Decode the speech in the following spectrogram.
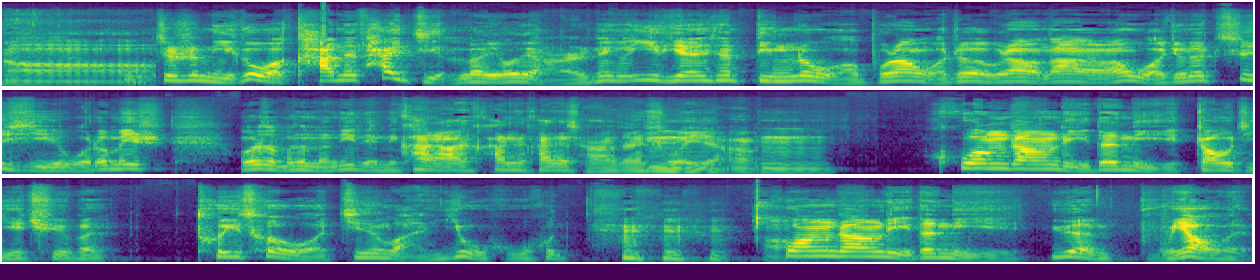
哦，就是你给我看的太紧了，有点儿那个一天像盯着我，不让我这不让我那个，完我觉得窒息，我都没，我说怎么怎么地的，你看啥、看这看这词儿啊，咱说一下啊。嗯，慌张里的你着急去问，推测我今晚又胡混。慌张里的你愿不要问，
